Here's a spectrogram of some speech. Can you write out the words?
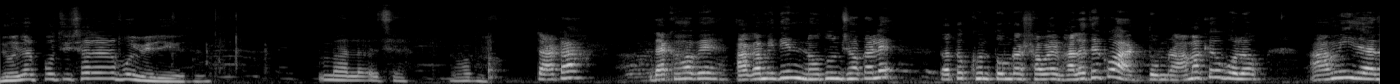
দু হাজার পঁচিশ সালেরও বই বেরিয়ে গেছে। ভালো হয়েছে টাটা। দেখা হবে আগামী দিন নতুন সকালে। ততক্ষণ তোমরা সবাই ভালো থেকো আর তোমরা আমাকেও বলো আমি যেন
